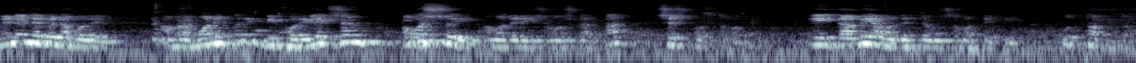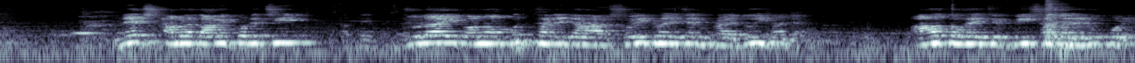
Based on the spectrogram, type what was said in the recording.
মেনে নেবে না বলে আমরা মনে করি। বিফোর ইলেকশন অবশ্যই আমাদের এই সংস্কার কাজ শেষ করতে হবে। এই দাবি আমাদের জনসভা থেকে উত্থাপিত হবে। নেক্সট আমরা দাবি করেছি, জুলাই গণ অভ্যুত্থানে যারা শহীদ হয়েছেন প্রায় দুই হাজার, আহত হয়েছে বিশ হাজারের উপরে।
